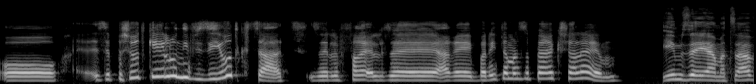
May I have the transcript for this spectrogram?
או זה פשוט כאילו נבזיות קצת, זה לפר... זה, הרי בניתם על זה פרק שלם. אם זה יהיה המצב,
